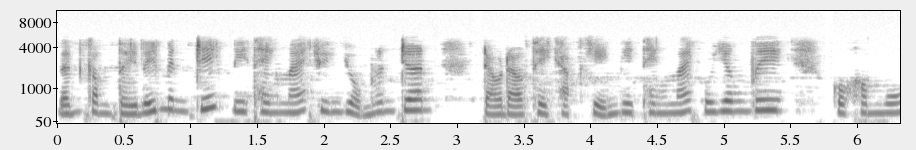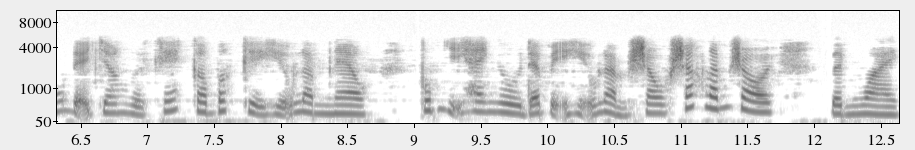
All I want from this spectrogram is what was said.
Đến công ty Lý Minh Triết đi thang máy chuyên dụng lên trên, đậu đậu thì khập khiển đi thang máy của nhân viên. Cô không muốn để cho người khác có bất kỳ hiểu lầm nào. Vốn dĩ hai người đã bị hiểu lầm sâu sắc lắm rồi. Bên ngoài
